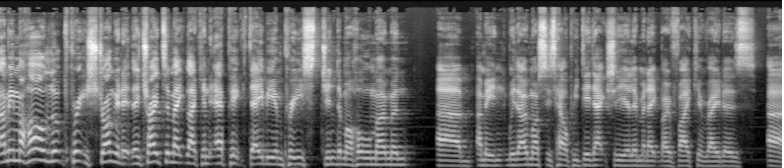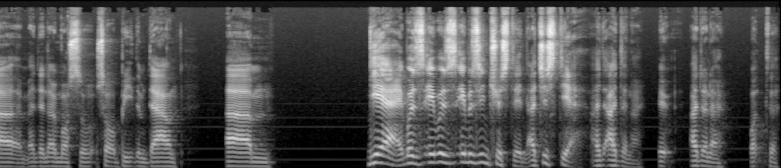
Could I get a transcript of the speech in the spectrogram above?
I mean, Mahal looked pretty strong in it. They tried to make like an epic Damian Priest, Jinder Mahal moment. Um, I mean, with Omos's help, he did actually eliminate both Viking Raiders, um, and then Omos sort, sort of beat them down. Um, yeah, it was, it was, it was interesting. I just, yeah, I, I don't know, it, I don't know what to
